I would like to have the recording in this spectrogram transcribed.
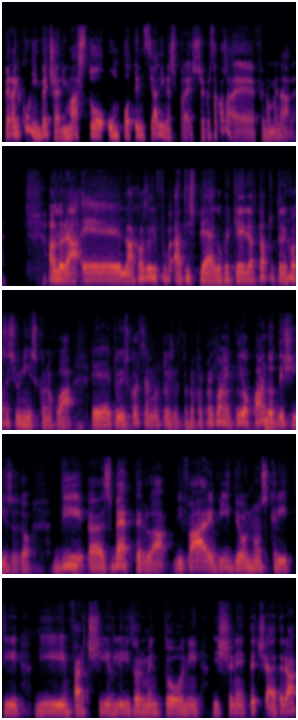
per alcuni invece è rimasto un potenziale inespresso e questa cosa è fenomenale. Allora, eh, la cosa del fumetto, ah, ti spiego perché in realtà tutte le mm. cose si uniscono qua e il tuo discorso è molto giusto perché praticamente io quando ho deciso di eh, smetterla di fare video non scritti, di infarcirli di tormentoni, di scenette, eccetera,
